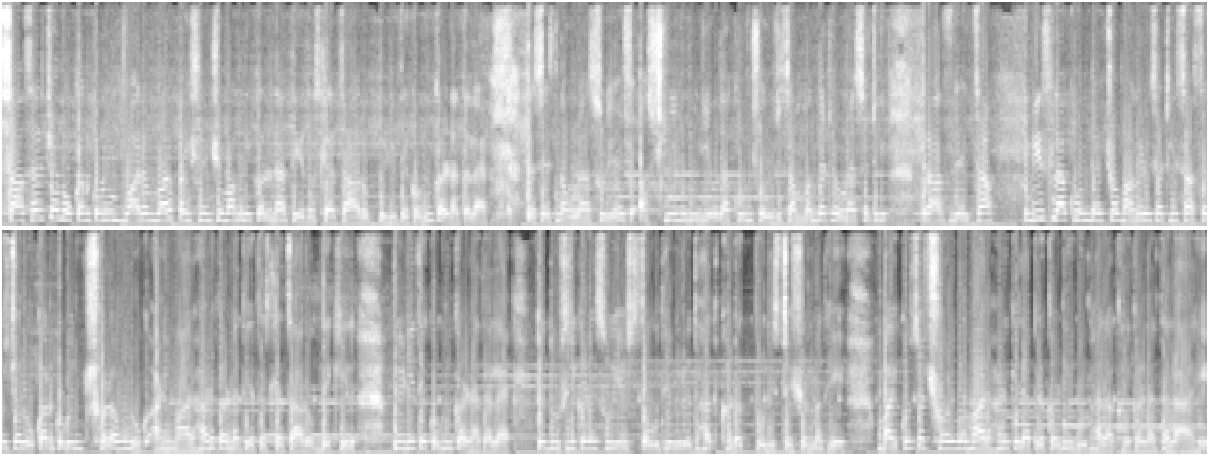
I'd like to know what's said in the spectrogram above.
सासरच्या लोकांकडून वारंवार पैशांची मागणी करण्यात येत असल्याचा आरोप पीडितेकडून करण्यात आला आहे तसेच नवरा सुयश अश्लील व्हिडिओ दाखवून शरीर संबंध ठेवण्यासाठी त्रास द्यायचा वीस लाख हुंड्याच्या मागणीसाठी सासरच्या लोकांकडून छळवणूक आणि मारहाण करण्यात येत असल्याचा आरोप देखील पीडितेकडून करण्यात आलाय. तर दुसरीकडे सुयश चौधे विरोधात खडक पोलीस स्टेशनमध्ये बायकोचा छळ व मारहाण केल्याप्रकरणी गुन्हा दाखल करण्यात आला आहे.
